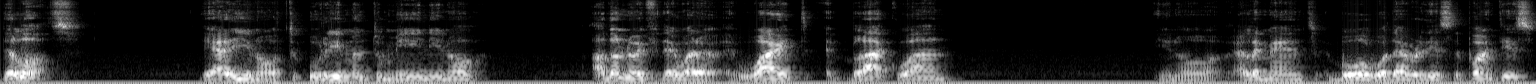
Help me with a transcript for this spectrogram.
The lots. They are, you know, to Urim and Thummim, you know. I don't know if they were a, a white, a black one, you know, element, bull, whatever it is. The point is,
